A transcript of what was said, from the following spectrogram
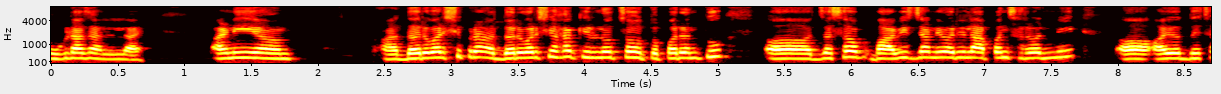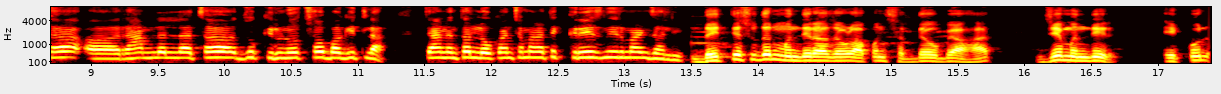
उघडा झालेला आहे. आणि दरवर्षी प्र दरवर्षी हा किरणोत्सव होतो. परंतु जसं बावीस जानेवारीला आपण सर्वांनी अयोध्येचा रामलल्लाचा जो किरणोत्सव बघितला त्यानंतर लोकांच्या मनात एक क्रेज निर्माण झाली. दैत्यसुदन मंदिराजवळ आपण सध्या उभे आहात जे मंदिर एकूण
